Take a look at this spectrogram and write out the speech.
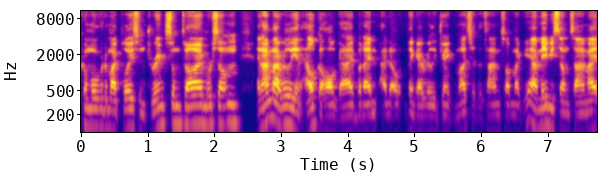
come over to my place and drink sometime or something?" And I'm not really an alcohol guy, but I I don't think I really drank much at the time. So I'm like, "Yeah, maybe sometime." I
